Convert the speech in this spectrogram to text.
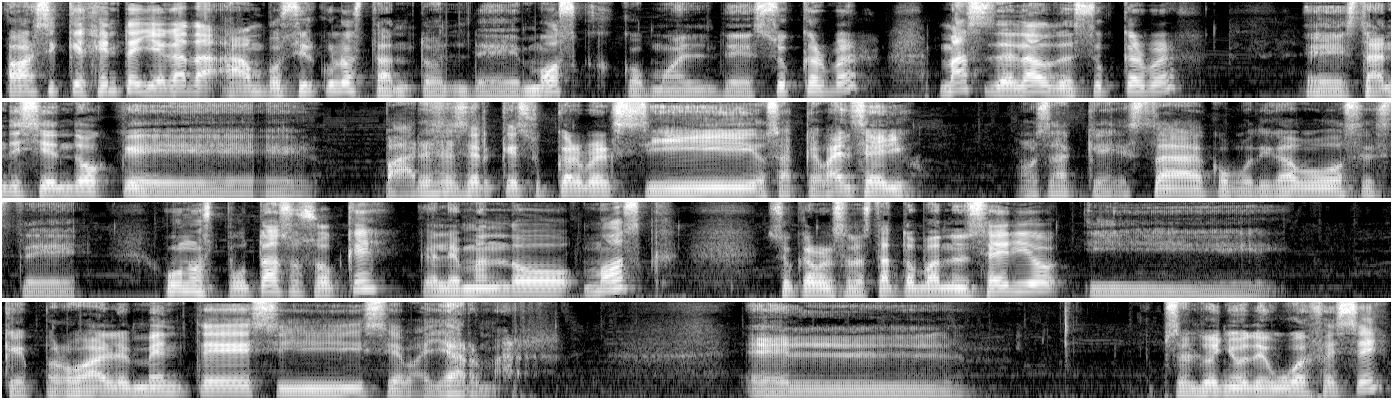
ahora sí que gente llegada a ambos círculos, tanto el de Musk como el de Zuckerberg, más del lado de Zuckerberg, eh, están diciendo que parece ser que Zuckerberg sí, o sea, que va en serio. O sea, que está como digamos, este, unos putazos o qué, que le mandó Musk. Zuckerberg se lo está tomando en serio y que probablemente sí se vaya a armar. El, pues el dueño de UFC,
